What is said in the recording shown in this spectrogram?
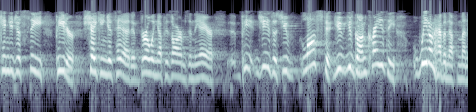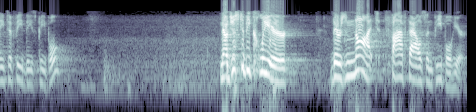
Can you just see Peter shaking his head and throwing up his arms in the air? Jesus, you've lost it. You, you've gone crazy. We don't have enough money to feed these people. Now, just to be clear, there's not 5,000 people here.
